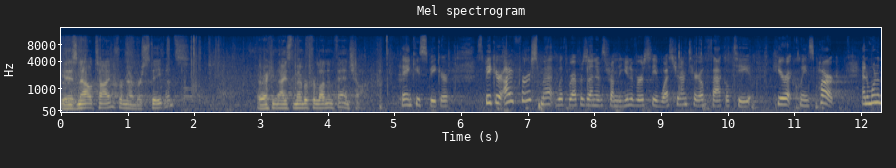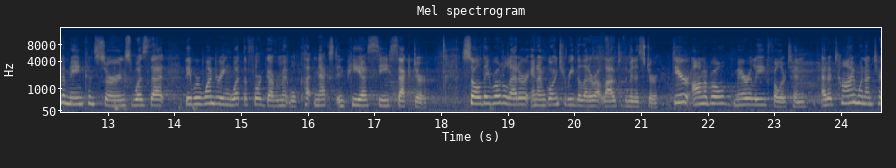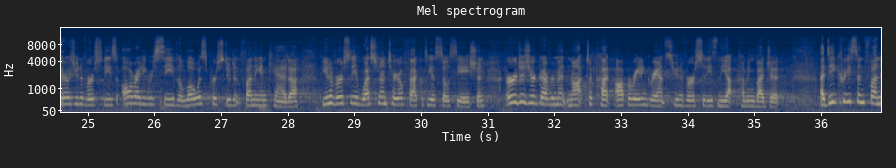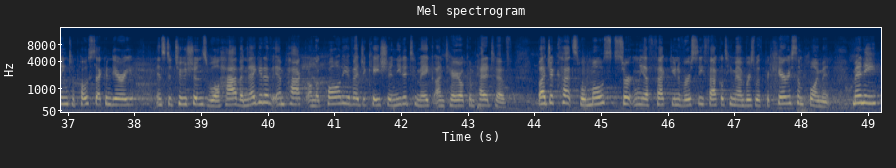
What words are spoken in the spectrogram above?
It is now time for member statements. I recognize the member for London Fanshawe. Thank you, Speaker. Speaker, I first met with representatives from the University of Western Ontario faculty here at Queen's Park, and one of the main concerns was that they were wondering what the Ford government will cut next in PSC sector. So they wrote a letter, and I'm going to read the letter out loud to the minister. Dear Honourable Merrilee Fullerton, at a time when Ontario's universities already receive the lowest per-student funding in Canada, the University of Western Ontario Faculty Association urges your government not to cut operating grants to universities in the upcoming budget. A decrease in funding to post-secondary institutions will have a negative impact on the quality of education needed to make Ontario competitive. Budget cuts will most certainly affect university faculty members with precarious employment, many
